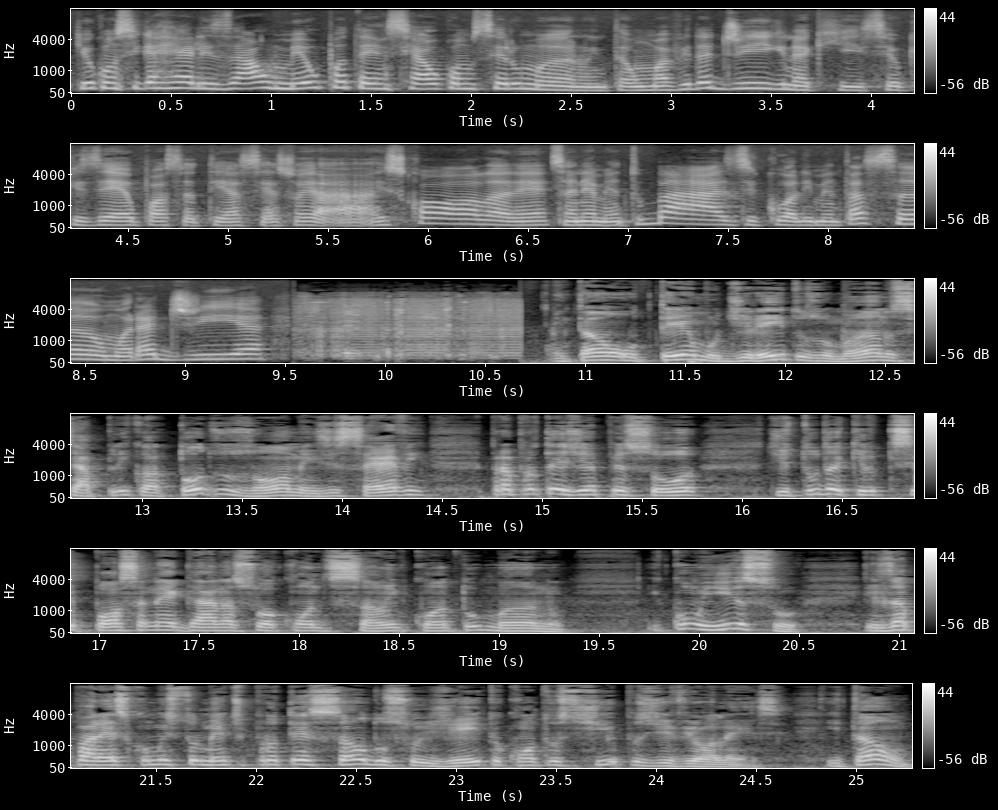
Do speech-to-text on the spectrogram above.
que eu consiga realizar o meu potencial como ser humano. Então, uma vida digna, que se eu quiser eu possa ter acesso à escola, né, saneamento básico, alimentação, moradia. Então, o termo direitos humanos se aplica a todos os homens e servem para proteger a pessoa de tudo aquilo que se possa negar na sua condição enquanto humano. E com isso, eles aparecem como instrumento de proteção do sujeito contra os tipos de violência. Então,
